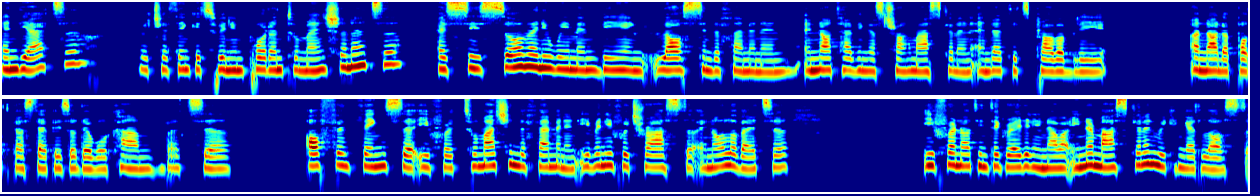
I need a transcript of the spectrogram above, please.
And yet, which I think it's really important to mention it, I see so many women being lost in the feminine and not having a strong masculine and that it's probably another podcast episode that will come. But, uh, often things, uh, if we're too much in the feminine, even if we trust uh, in all of it, if we're not integrated in our inner masculine, we can get lost.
